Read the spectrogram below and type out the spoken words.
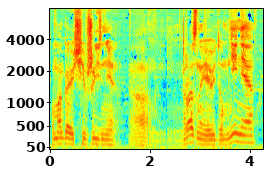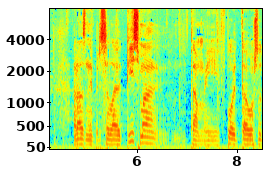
помогающий в жизни. А, разные я видел мнения, разные присылают письма, там и вплоть до того, что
